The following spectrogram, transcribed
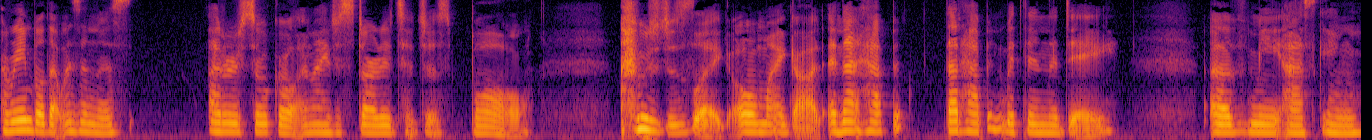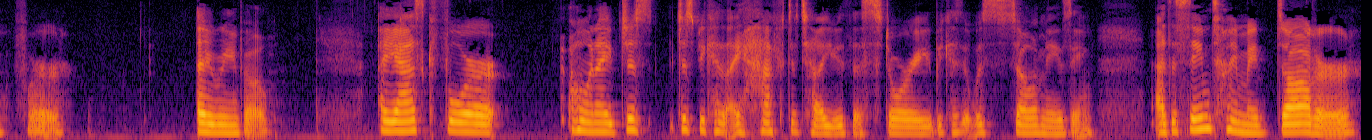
a rainbow that was in this utter circle and I just started to just bawl. I was just like, "Oh my god." And that happened that happened within the day of me asking for a rainbow. I asked for oh and I just just because I have to tell you this story because it was so amazing. At the same time my daughter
